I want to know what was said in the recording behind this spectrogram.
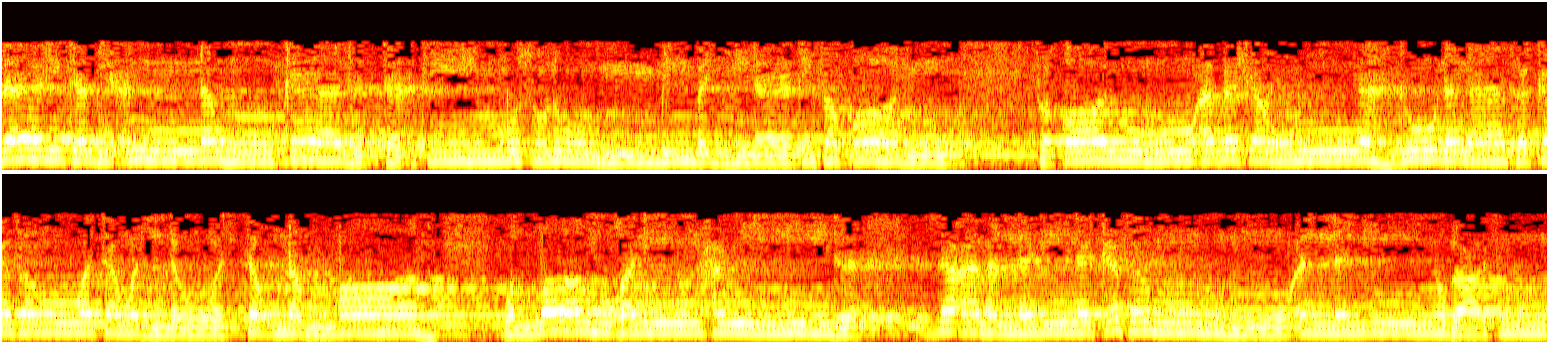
ذلك بأنه كانت تأتيهم رسلهم بالبينات فقالوا فقالوا أبشر يهدوننا فكفروا وتولوا واستغنى الله والله غني حميد. زعم الذين كفروا أن لن يبعثوا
